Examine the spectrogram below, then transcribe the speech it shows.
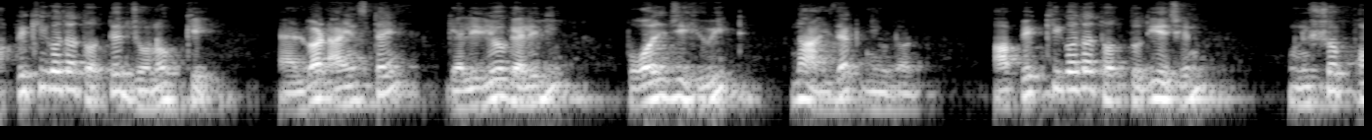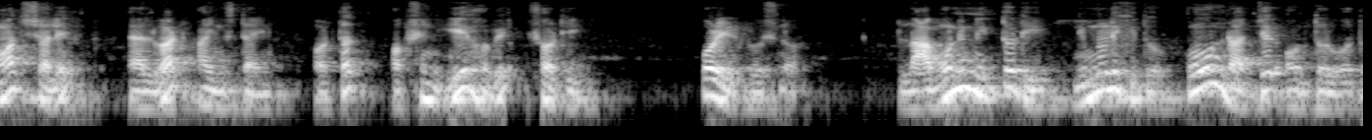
আপেক্ষিকতা তত্ত্বের জনক কে। Albert Einstein, Galileo Galilei, Paul G Hewitt, না আইজাক নিউটন। আপেক্ষিকতা তত্ত্ব দিয়েছেন উনিশশো পাঁচ সালে অ্যালবার্ট আইনস্টাইন। অর্থাৎ অপশন এ হবে সঠিক। পরের প্রশ্ন লাবণী নৃত্যটি নিম্নলিখিত কোন রাজ্যের অন্তর্গত?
